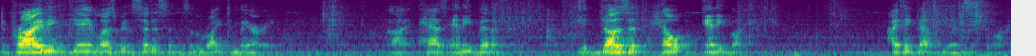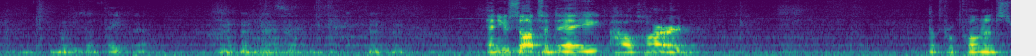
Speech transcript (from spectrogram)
depriving gay and lesbian citizens of the right to marry uh, has any benefit. It doesn't help anybody. I think that's the end of the story. And you saw today how hard the proponents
